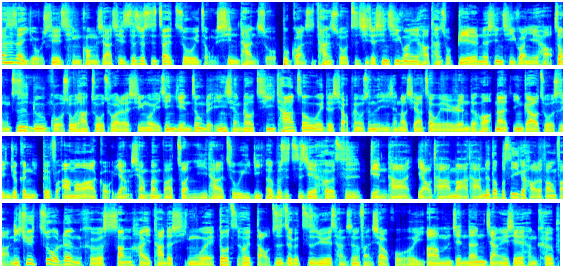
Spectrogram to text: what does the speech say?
但是在有些情况下，其实这就是在做一种性探索，不管是探索自己的性器官也好，探索别人的性器官也好。总之，如果说他做出来的行为已经严重的影响到其他周围的小朋友，甚至影响到其他周围的人的话，那应该要做的事情就跟你对付阿猫阿狗一样，想办法转移他的注意力，而不是直接呵斥、扁他、咬他、骂他，那都不是一个好的方法。你去做任何伤害他的行为，都只会导致这个制约产生反效果而已。好，我们简单讲一些很科普。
